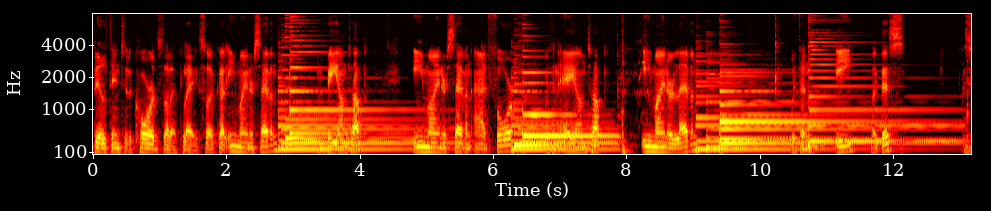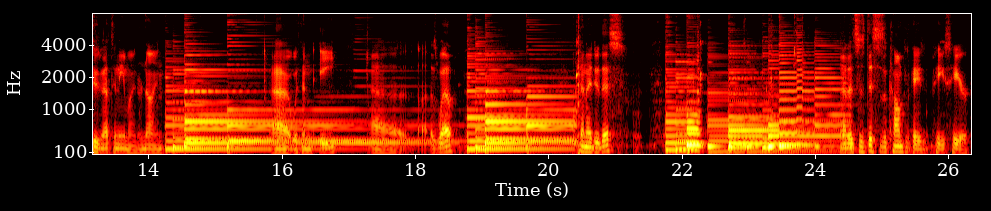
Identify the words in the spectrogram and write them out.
built into the chords that I play. So I've got E minor 7 with a B on top, E minor 7 add 4 with an A on top, E minor 11 with an E like this. Excuse me, that's an E minor 9 uh, with an E uh, as well. Then I do this. Now this is this is a complicated piece here.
